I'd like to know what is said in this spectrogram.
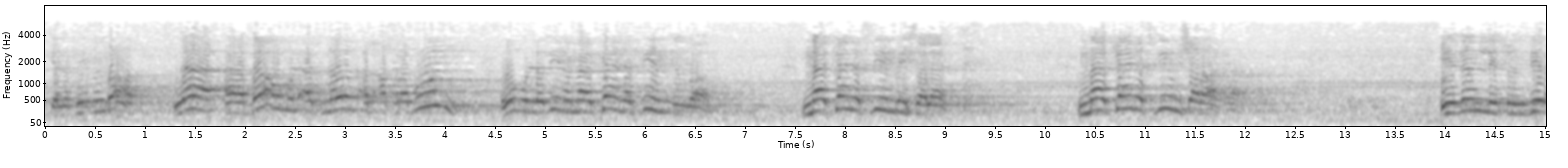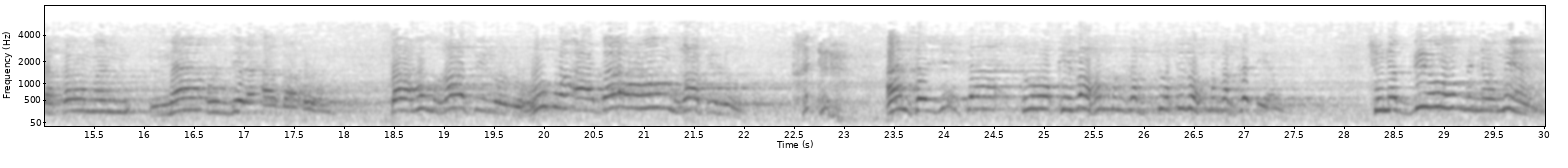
كان فيهم إنذار. لا آباؤهم الأدنون الأقربون هم الذين ما كان فيهم إنذار. ما كانت فيهم رسالات. ما كانت فيهم شرائع. إذا لتنذر قوما ما أنذر آباؤهم. فهم غافلون. هم وآباؤهم غافلون. أنت جئت توقظهم من غف... توقظهم من غفلتهم تنبئهم من نومهم.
